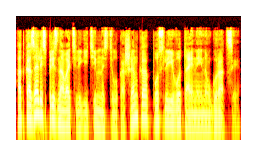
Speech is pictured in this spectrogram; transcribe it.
отказались признавать легитимность Лукашенко после его тайной инаугурации.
